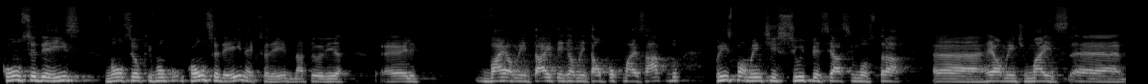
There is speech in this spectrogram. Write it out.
com CDIs, vão ser o que vão com o CDI, né? Que o CDI, na teoria, é, ele vai aumentar e tende a aumentar um pouco mais rápido, principalmente se o IPCA se mostrar é, realmente mais. É,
